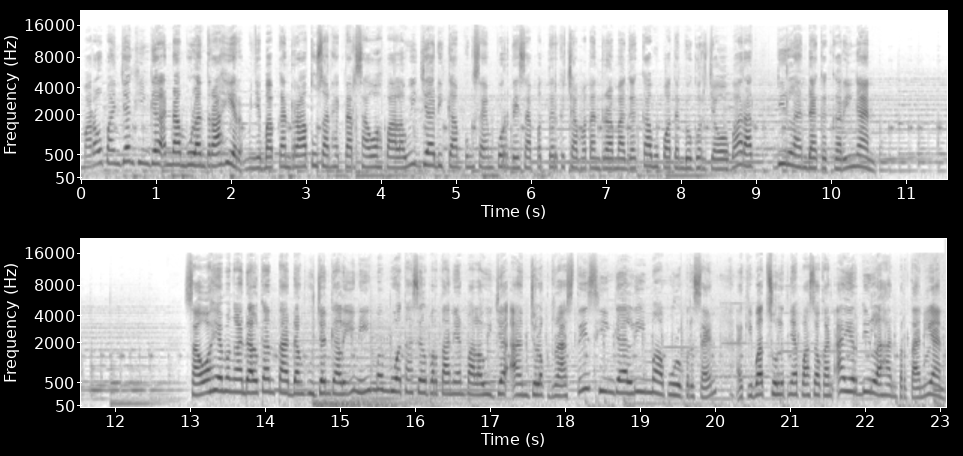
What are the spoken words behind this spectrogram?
Kemarau panjang hingga enam bulan terakhir menyebabkan ratusan hektar sawah palawija di Kampung Sempur, Desa Petir, Kecamatan Dramaga, Kabupaten Bogor, Jawa Barat dilanda kekeringan. Sawah yang mengandalkan tadang hujan kali ini membuat hasil pertanian palawija anjlok drastis hingga 50% akibat sulitnya pasokan air di lahan pertanian.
